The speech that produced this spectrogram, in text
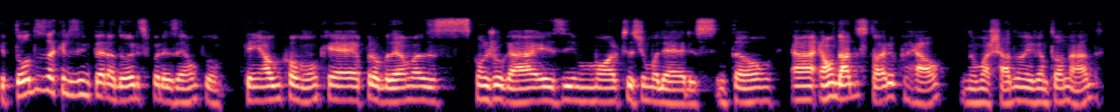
E todos aqueles imperadores, por exemplo, têm algo em comum que é problemas conjugais e mortes de mulheres. Então, é um dado histórico real. No Machado não inventou nada.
